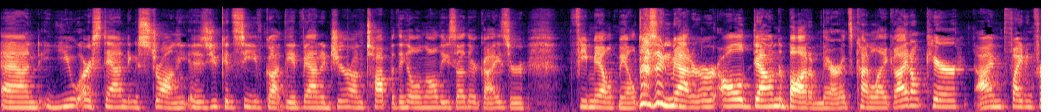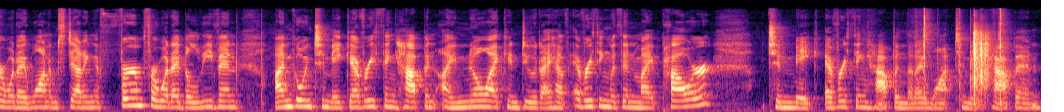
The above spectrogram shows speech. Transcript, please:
And you are standing strong. As you can see, you've got the advantage. You're on top of the hill, and all these other guys are female, male, doesn't matter, or all down the bottom there. It's kind of like, I don't care. I'm fighting for what I want. I'm standing firm for what I believe in. I'm going to make everything happen. I know I can do it. I have everything within my power to make everything happen that I want to make happen.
